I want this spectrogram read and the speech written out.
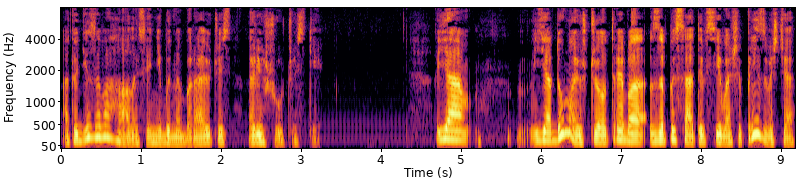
а тоді завагалася, ніби набираючись рішучості. Я я думаю, що треба записати всі ваші прізвища,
